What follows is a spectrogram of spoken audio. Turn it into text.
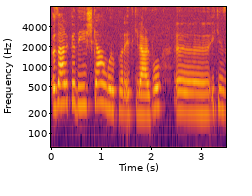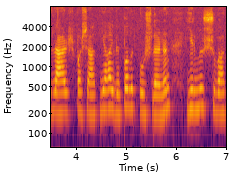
Özellikle değişken grupları etkiler bu. Ee, İkizler, Başak, Yay ve Balık burçlarının 23 Şubat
